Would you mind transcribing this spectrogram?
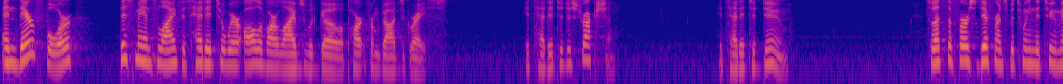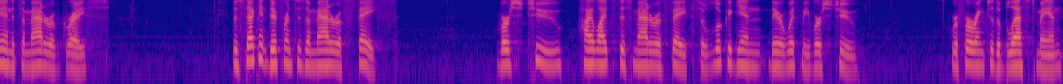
And therefore, this man's life is headed to where all of our lives would go apart from God's grace it's headed to destruction, it's headed to doom. So that's the first difference between the two men. It's a matter of grace. The second difference is a matter of faith. Verse 2 highlights this matter of faith. So look again there with me, verse 2. Referring to the blessed man,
